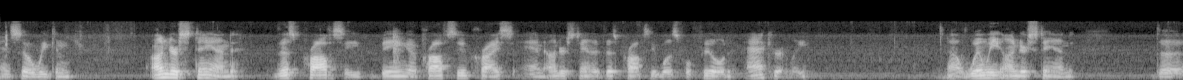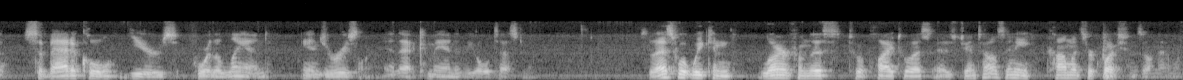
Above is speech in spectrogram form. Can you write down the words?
And so we can understand this prophecy being a prophecy of Christ and understand that this prophecy was fulfilled accurately uh, when we understand the sabbatical years for the land in Jerusalem and that command in the Old Testament. So that's what we can learn from this to apply to us as Gentiles. Any comments or questions on that one?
